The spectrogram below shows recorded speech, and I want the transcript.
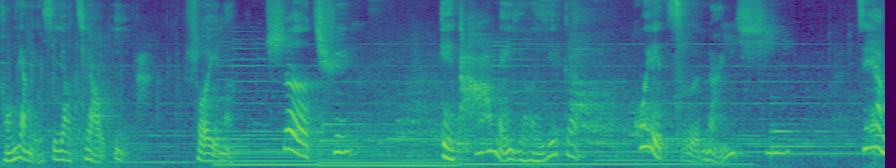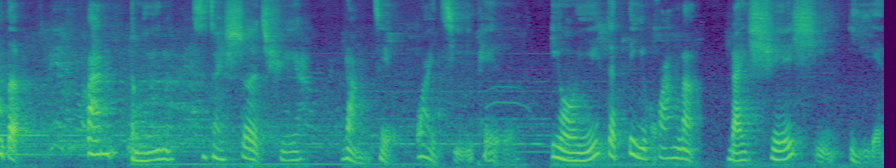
同样也是要教育啊。所以呢，社区给他们有一个惠子南溪这样的班，等于呢是在社区呀，让这外籍配额。有一个地方呢，来学习语言，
